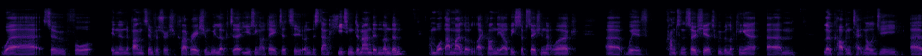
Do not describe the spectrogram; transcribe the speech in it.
where so for in an advanced infrastructure collaboration, we looked at using our data to understand heating demand in London and what that might look like on the LV substation network. Uh, with Crampton Associates, we were looking at um, low carbon technology uh,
